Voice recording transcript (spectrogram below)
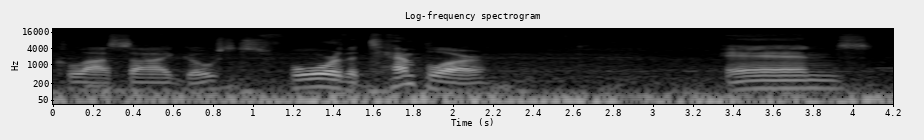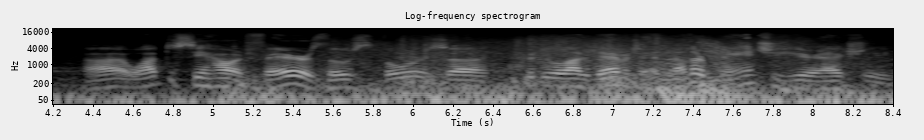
Colossi, Ghosts for the Templar. And uh, we'll have to see how it fares. Those Thors uh, could do a lot of damage. Another Banshee here actually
